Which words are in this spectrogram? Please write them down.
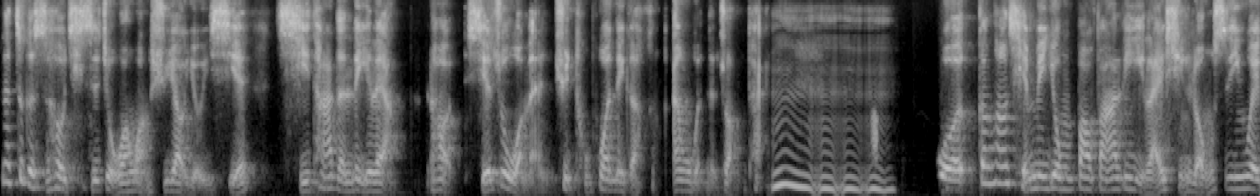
那这个时候其实就往往需要有一些其他的力量，然后协助我们去突破那个很安稳的状态。嗯嗯嗯嗯。我刚刚前面用爆发力来形容，是因为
